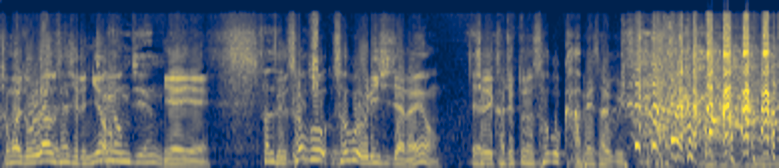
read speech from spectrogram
정말 놀라운 사실은요. 정용진 예, 예. 그 선생님이시고. 서구, 서구 의리시잖아요. 예. 저희 가족들은 서구 갑에 살고 있습니다.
